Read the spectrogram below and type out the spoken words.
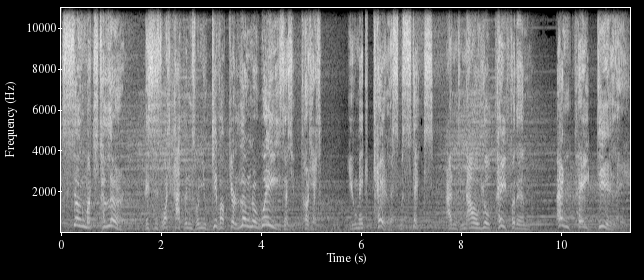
so much to learn. This is what happens when you give up your loner ways, as you put it. You make careless mistakes, and now you'll pay for them. And pay dearly.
